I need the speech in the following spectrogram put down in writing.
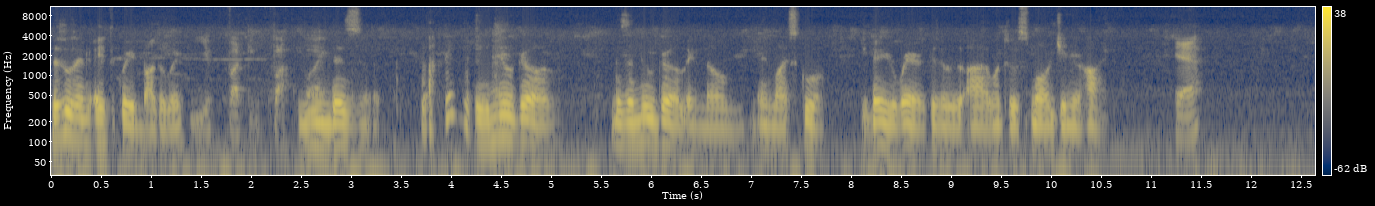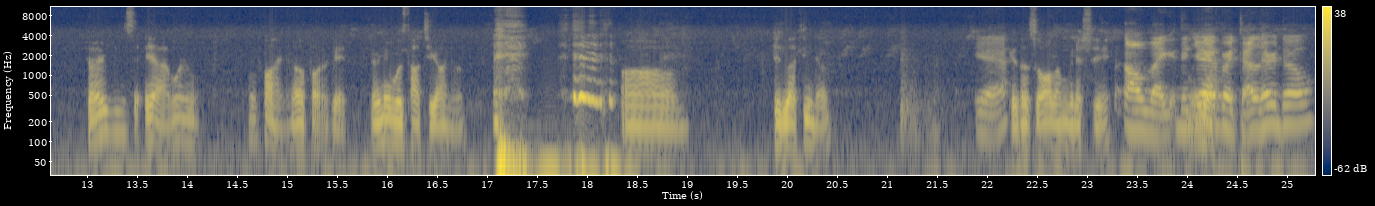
this was in eighth grade, by the way. You fucking fuck Mm, boy. There's a new girl. There's a new girl in um in my school. It's very rare because I went to a small junior high. Yeah. Should I even say? Yeah, I went. Well, fine. Oh, fine. Okay. Her name was Tatiana. Um, she's Latina. Yeah. Okay, that's all I'm gonna say. Oh my! god, Did you Yeah. ever tell her though?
